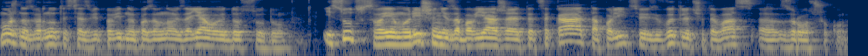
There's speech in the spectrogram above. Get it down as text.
можна звернутися з відповідною позовною заявою до суду. І суд в своєму рішенні зобов'яже ТЦК та поліцію виключити вас е, з розшуку.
